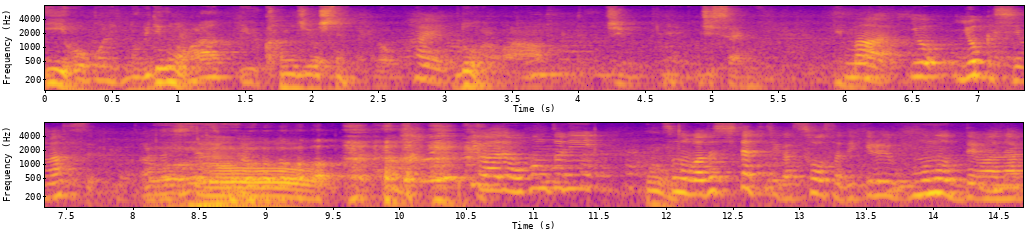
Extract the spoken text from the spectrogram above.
いい方向に伸びていくのかなっていう感じはしてんだけど、はい。どうなのかなってじ、ね、実際に。まあよよくします。私。たちおー。雰囲気はでも本当に、うん。その私たちが操作できるものではな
